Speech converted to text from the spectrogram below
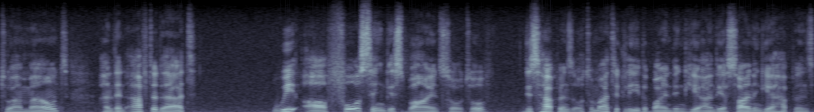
to amount and then after that we are forcing this bind sort of. This happens automatically the binding here and the assigning here happens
